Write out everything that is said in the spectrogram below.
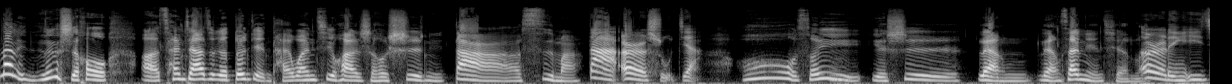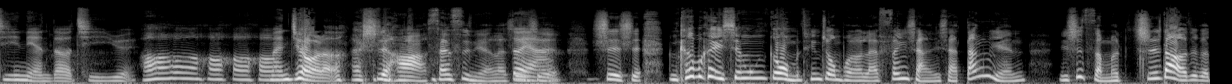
那你那个时候呃，参加这个蹲点台湾计划的时候，是你大四吗？大二暑假。哦，所以也是两两三年前了，二零一七年的七月哦，好好好，蛮久了，哎，是哈，三四年了，是不是？是是，你可不可以先跟我们听众朋友来分享一下，当年你是怎么知道这个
